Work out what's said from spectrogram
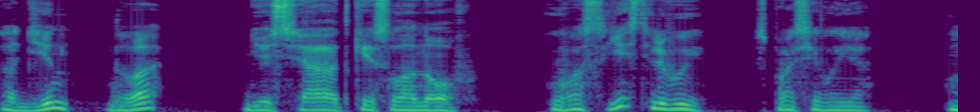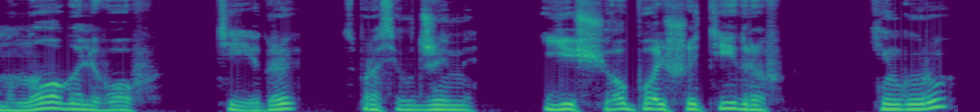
Один, два, десятки слонов. У вас есть львы? спросила я. Много львов. Тигры? спросил Джимми. Еще больше тигров. Кенгуру?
